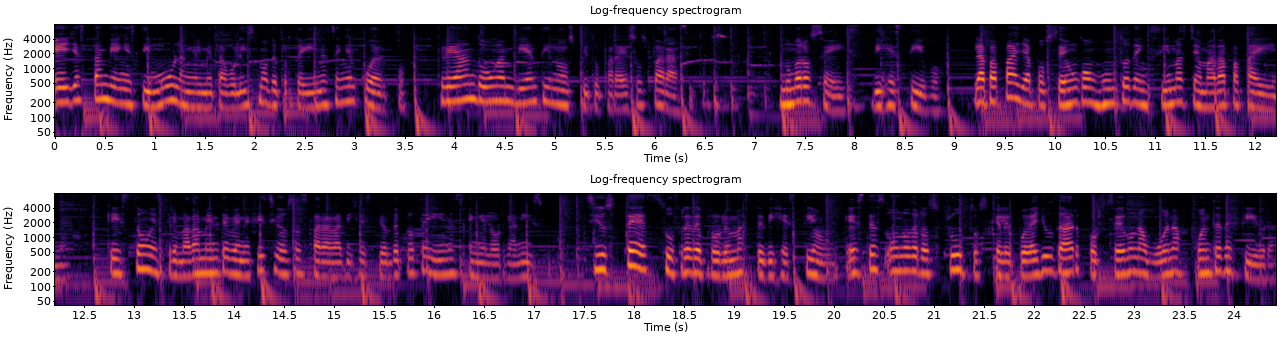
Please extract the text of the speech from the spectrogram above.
Ellas también estimulan el metabolismo de proteínas en el cuerpo, creando un ambiente inhóspito para esos parásitos. Número 6. Digestivo. La papaya posee un conjunto de enzimas llamada papaína, que son extremadamente beneficiosas para la digestión de proteínas en el organismo. Si usted sufre de problemas de digestión, este es uno de los frutos que le puede ayudar por ser una buena fuente de fibra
